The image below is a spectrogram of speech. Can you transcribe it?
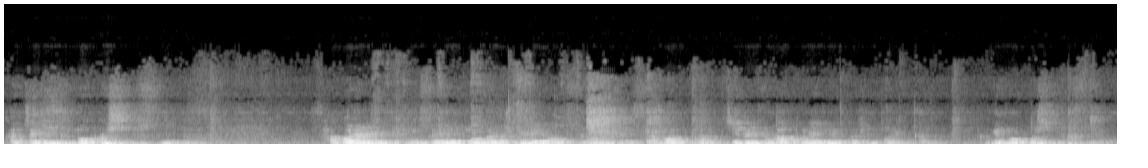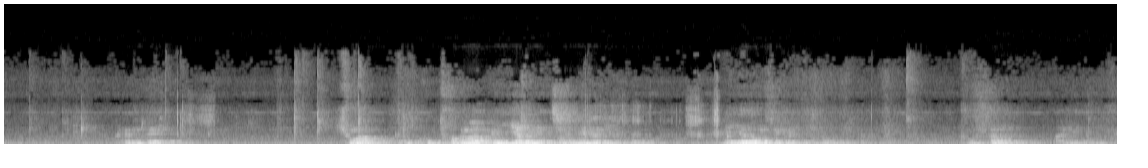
갑자기 먹고 싶었습니다. 사과를 평소에 먹을 기회가 없었는데 사과 껍질을 누가 보내는 것을 보니까 그게 먹고 싶었어요. 그런데 중학, 초등학교 2학년 체면을 입고 내 여동생을 키웁니다. 두 살 아래 동생.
